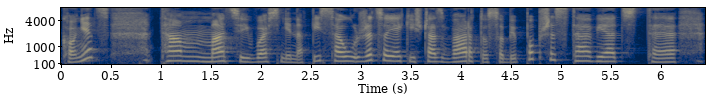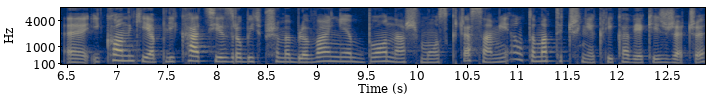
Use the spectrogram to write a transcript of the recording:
koniec. Tam Maciej właśnie napisał, że co jakiś czas warto sobie poprzestawiać te e, ikonki, aplikacje, zrobić przemeblowanie, bo nasz mózg czasami automatycznie klika w jakieś rzeczy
